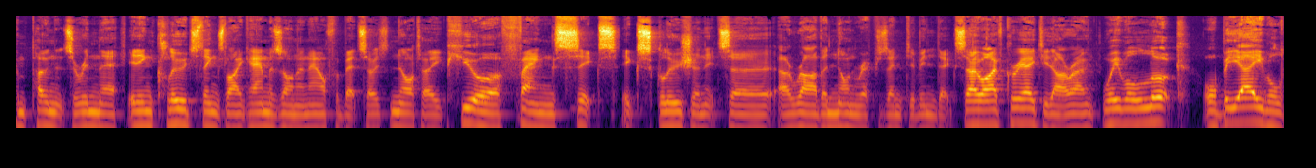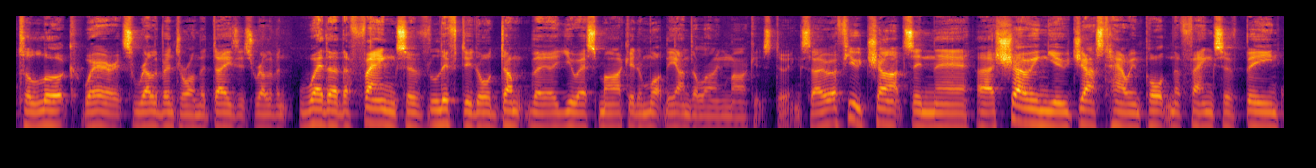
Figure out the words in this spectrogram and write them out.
components are in there. It includes things like Amazon and Alphabet, so it's not a pure FANG 6 exclusion. It's a, a rather non representative index. So I've created our own. We will look or be able to look where it's relevant or on the days it's relevant, whether the fangs have lifted or dumped the US market and what the underlying market's doing. So, a few charts in there uh, showing you just how important the fangs have been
